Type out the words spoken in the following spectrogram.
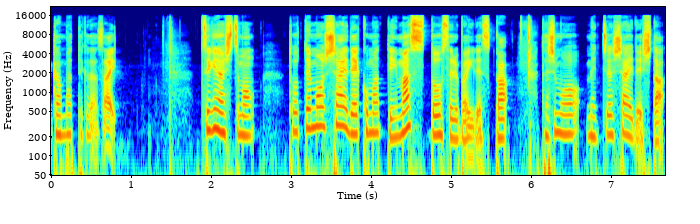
頑張ってください。次の質問。とってもシャイで困っています。どうすればいいですか？私もめっちゃシャイでした。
